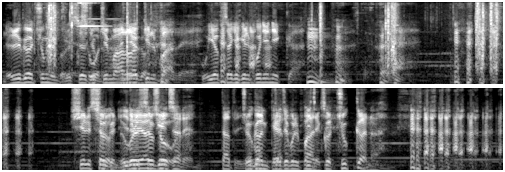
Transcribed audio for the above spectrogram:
늙어 죽는 걸 벌써 죽지 말라고. 바래. 구역 사격일 뿐이니까. 음. 실속은 이래야. 쏘기 전엔 다들 주건 대접을 이제 받지. 곧 죽거나.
